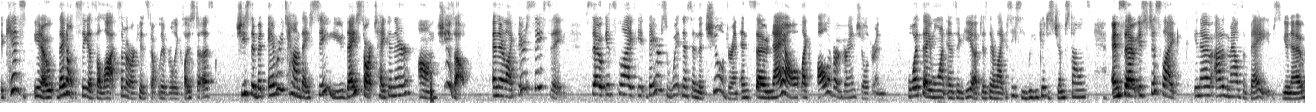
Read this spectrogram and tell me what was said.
the kids, you know, they don't see us a lot. Some of our kids don't live really close to us. She said, but every time they see you, they start taking their um, shoes off. And they're like, there's Cece. So it's like it bears witness in the children. And so now, like all of our grandchildren, what they want as a gift is they're like, Cece, will you get us gemstones? And so it's just like, you know, out of the mouths of babes, you know.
